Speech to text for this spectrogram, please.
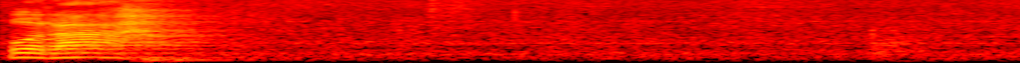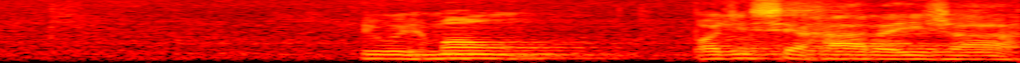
orar. E o irmão pode encerrar aí já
